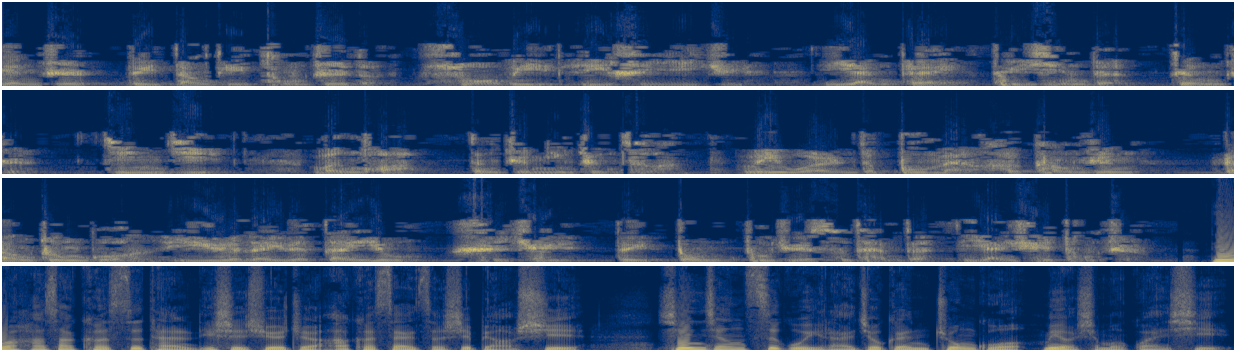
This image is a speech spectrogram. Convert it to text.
编织对当地统治的所谓历史依据，掩盖推行的政治、经济、文化等殖民政策。维吾尔人的不满和抗争，让中国越来越担忧失去对东突厥斯坦的延续统治。另外，哈萨克斯坦历史学者阿克塞则是表示，新疆自古以来就跟中国没有什么关系。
